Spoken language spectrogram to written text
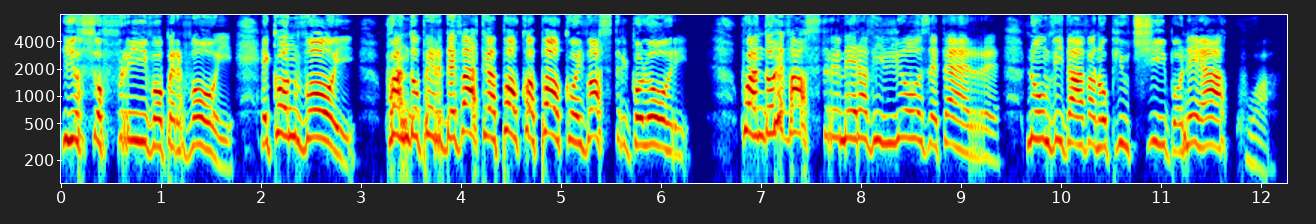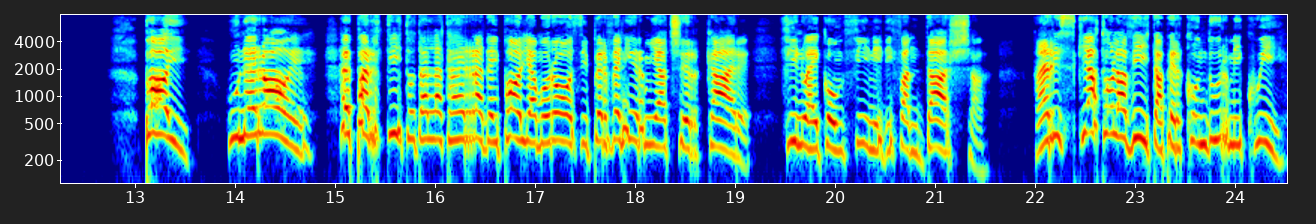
Io soffrivo per voi e con voi quando perdevate a poco a poco i vostri colori, quando le vostre meravigliose terre non vi davano più cibo né acqua. Poi un eroe è partito dalla terra dei poliamorosi per venirmi a cercare fino ai confini di Fantascia. Ha rischiato la vita per condurmi qui.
